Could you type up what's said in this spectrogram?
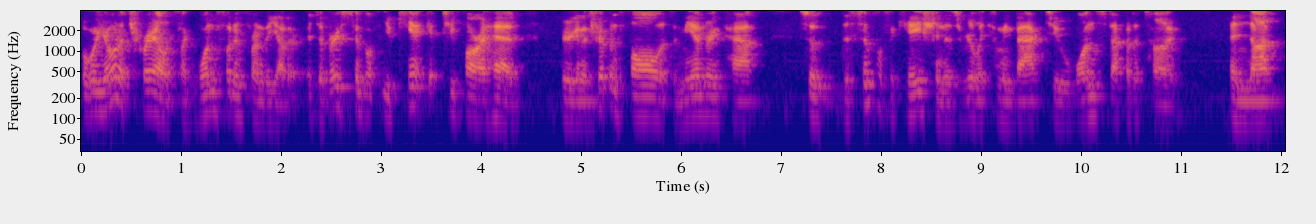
But when you're on a trail, it's like one foot in front of the other. It's a very simple, you can't get too far ahead or you're going to trip and fall. It's a meandering path. So the simplification is really coming back to one step at a time and not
